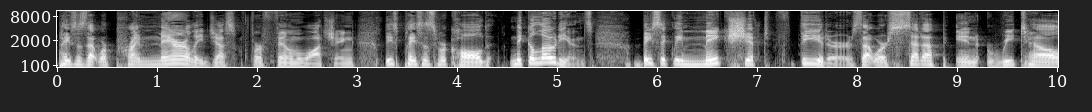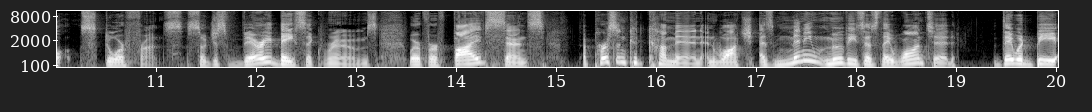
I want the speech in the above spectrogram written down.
places that were primarily just for film watching. These places were called Nickelodeons, basically makeshift theaters that were set up in retail storefronts. So just very basic rooms where for five cents, a person could come in and watch as many movies as they wanted they would be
